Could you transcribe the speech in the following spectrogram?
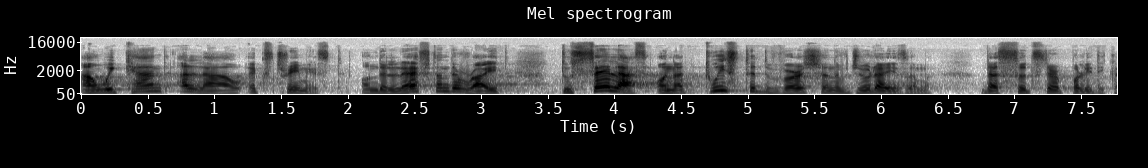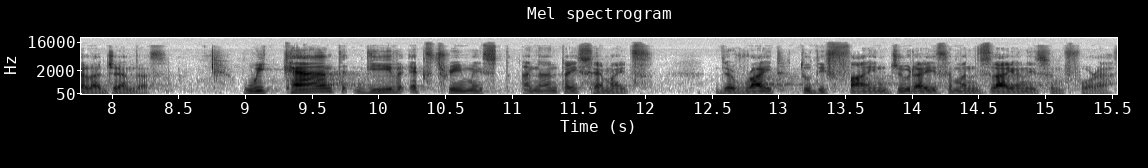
And we can't allow extremists on the left and the right to sell us on a twisted version of Judaism that suits their political agendas. We can't give extremists and anti Semites the right to define Judaism and Zionism for us.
